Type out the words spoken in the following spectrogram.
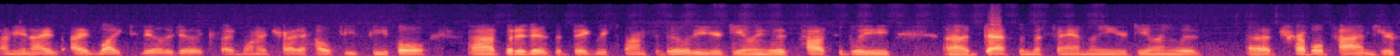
I mean, I I'd like to be able to do it because I want to try to help these people, uh, but it is a big responsibility. You're dealing with possibly uh, death in the family. You're dealing with uh, troubled times. You're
